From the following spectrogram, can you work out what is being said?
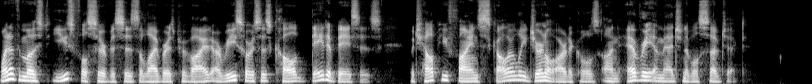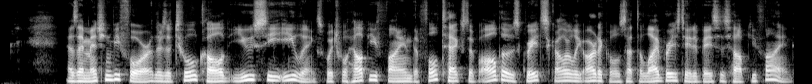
One of the most useful services the libraries provide are resources called databases, which help you find scholarly journal articles on every imaginable subject. As I mentioned before, there's a tool called UC eLinks, which will help you find the full text of all those great scholarly articles that the library's databases helped you find.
